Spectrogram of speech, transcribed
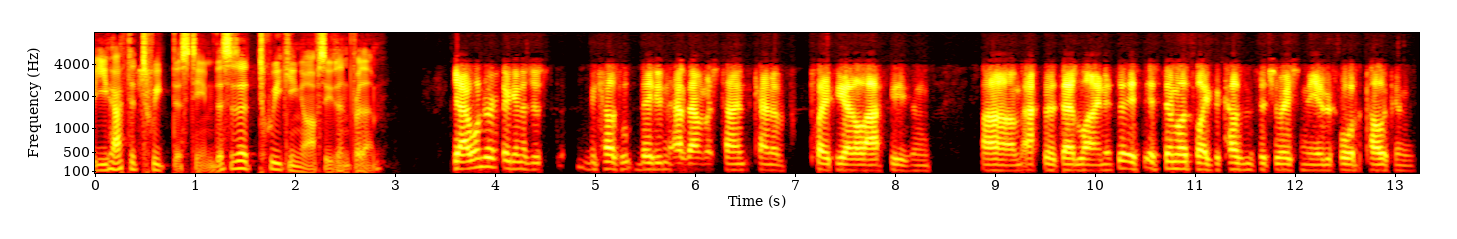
but you have to tweak this team. This is a tweaking offseason for them. Yeah, I wonder if they're going to just because they didn't have that much time to kind of play together last season um, after the deadline. It's, it's it's similar to like the Cousins situation the year before the Pelicans.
